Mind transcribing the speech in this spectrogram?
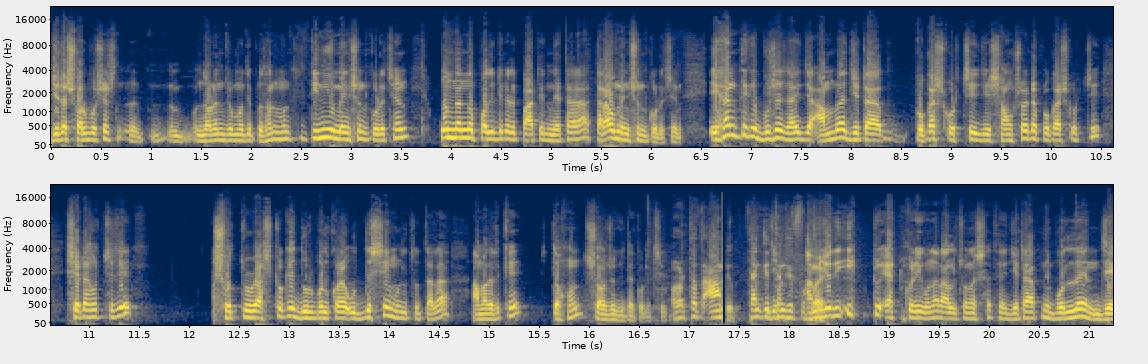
যেটা সর্বশেষ নরেন্দ্র মোদী প্রধানমন্ত্রী তিনিও মেনশন করেছেন অন্যান্য পলিটিক্যাল পার্টির নেতারা তারাও মেনশন করেছেন। এখান থেকে বোঝা যায় যে আমরা যেটা প্রকাশ করছি যে সংশয়টা প্রকাশ করছি সেটা হচ্ছে যে শত্রু রাষ্ট্রকে দুর্বল করার উদ্দেশ্যে মূলত তারা আমাদেরকে তখন সহযোগিতা করেছে। অর্থাৎ আমি যদি একটু অ্যাড করি ওনার আলোচনার সাথে যেটা আপনি বললেন যে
